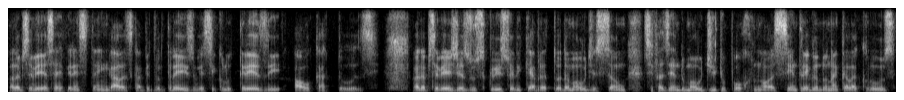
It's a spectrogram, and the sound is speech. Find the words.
Olha para você ver, essa referência está em Gálatas capítulo 3, versículo 13 ao 14. Olha para você ver, Jesus Cristo, ele quebra toda maldição, se fazendo maldito por nós, se entregando naquela cruz,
